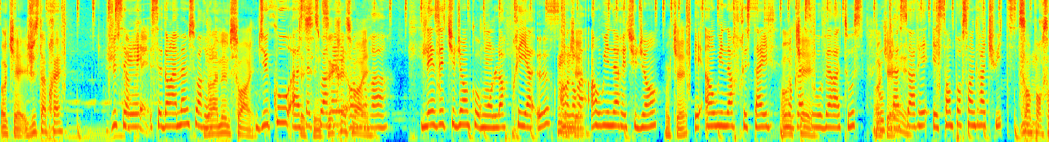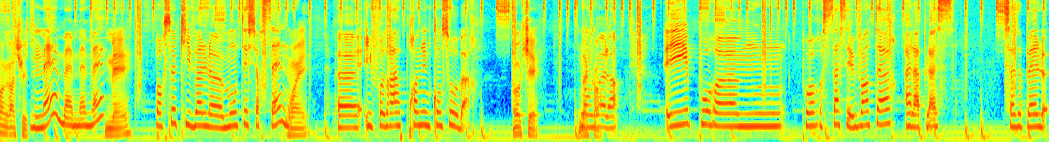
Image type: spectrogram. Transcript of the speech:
Ok, juste après Juste C'est après. c'est dans la même soirée. Dans la même soirée. Du coup, à cette soirée, on aura les étudiants qui auront leur prix à eux. On aura un winner étudiant Ok, et un winner freestyle. Donc Ok. là, c'est ouvert à tous. ok. La soirée est 100% gratuite. 100% gratuite. Mais, mais, mais, mais, Mais, pour ceux qui veulent euh, monter sur scène, ouais, euh, il faudra prendre une conso au bar. Ok. Donc D'accord. voilà. Et pour, euh, pour ça, c'est 20h à la place. ça s'appelle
